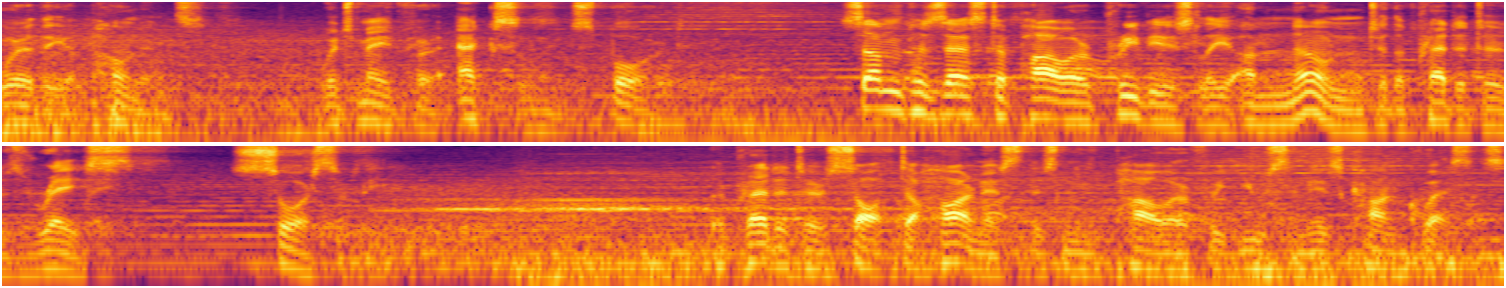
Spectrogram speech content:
worthy opponents, which made for excellent sport. Some possessed a power previously unknown to the Predator's race sorcery. The Predator sought to harness this new power for use in his conquests.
